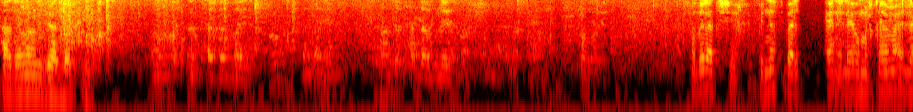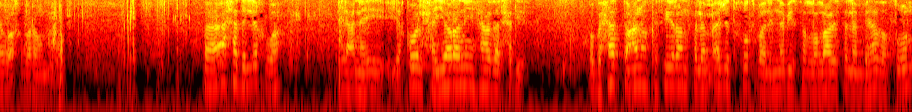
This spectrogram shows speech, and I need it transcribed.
هذا ما نجادل فيه. فضيلة الشيخ بالنسبة كان إلى يوم القيامة إلا وأخبرهم به فأحد الإخوة يعني يقول حيرني هذا الحديث وبحثت عنه كثيرا فلم أجد خطبة للنبي صلى الله عليه وسلم بهذا الطول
